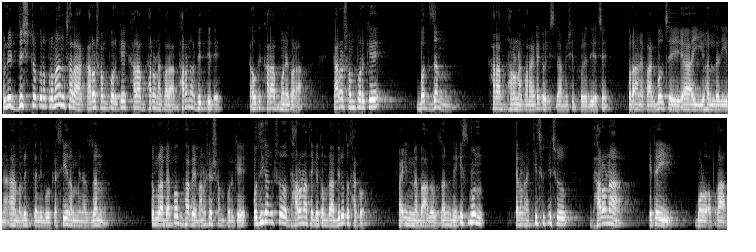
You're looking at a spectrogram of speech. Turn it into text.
সুনির্দিষ্ট কোনো প্রমাণ ছাড়া কারও সম্পর্কে খারাপ ধারণা করা, ধারণার ভিত্তিতে কাউকে খারাপ মনে করা, কারও সম্পর্কে বদজান খারাপ ধারণা করা, এটাকেও ইসলাম নিষিদ্ধ করে দিয়েছে। কোরআনে পাক বলছে তোমরা ব্যাপকভাবে মানুষের সম্পর্কে অধিকাংশ ধারণা থেকে তোমরা বিরত থাকো। ফাইন্না বাদী ইসমুন। কেননা কিছু কিছু ধারণা এটাই বড় অপরাধ।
